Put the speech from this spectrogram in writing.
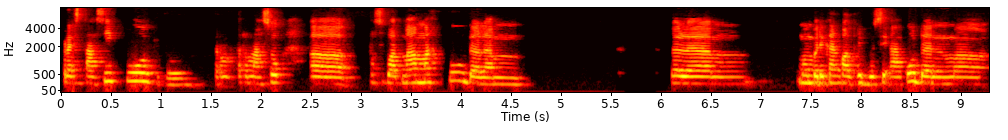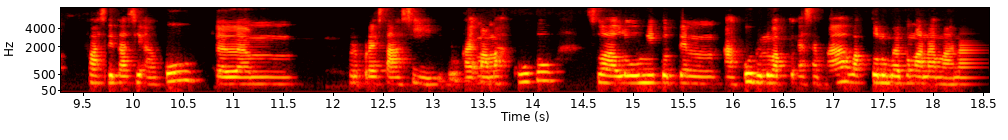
prestasiku gitu, termasuk uh, support mamahku dalam dalam memberikan kontribusi aku dan memfasilitasi aku dalam berprestasi gitu. Kayak mamahku tuh selalu ngikutin aku dulu waktu SMA, waktu lomba ke mana-mana.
